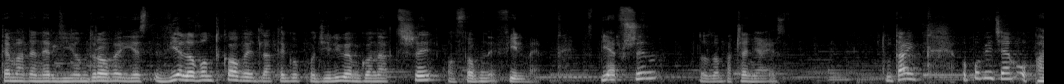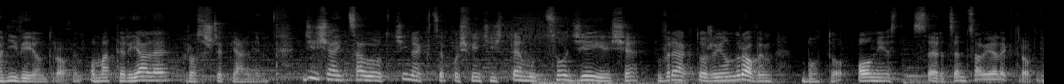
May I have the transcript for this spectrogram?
Temat energii jądrowej jest wielowątkowy, dlatego podzieliłem go na trzy osobne filmy. W pierwszym, do zobaczenia jest tutaj, opowiedziałem o paliwie jądrowym, o materiale rozszczepialnym. Dzisiaj cały odcinek chcę poświęcić temu, co dzieje się w reaktorze jądrowym, bo to on jest sercem całej elektrowni.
